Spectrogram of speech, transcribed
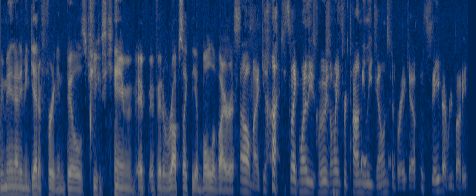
We may not even get a friggin' Bills Chiefs game if, if it erupts like the Ebola virus. Oh my god, it's like one of these movies. I'm waiting for Tommy Lee Jones to break out and save everybody.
